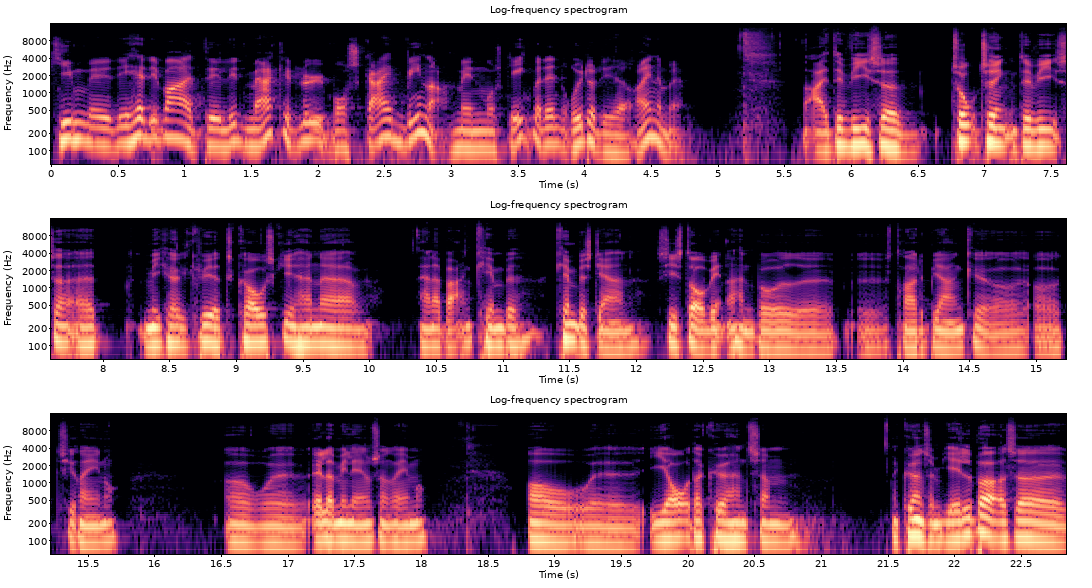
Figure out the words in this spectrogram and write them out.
Kim, øh, det her det var et øh, lidt mærkeligt løb, hvor Sky vinder, men måske ikke med den rytter, de havde regnet med. Nej, det viser to ting. Det viser, at Michael Kwiatkowski, han er, han er bare en kæmpe, kæmpe stjerne. Sidste år vinder han både øh, øh Strade Bianche og, og Tirreno og, øh, eller Milano Sanremo. Og øh, i år, der kører han som, kører han som hjælper, og så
